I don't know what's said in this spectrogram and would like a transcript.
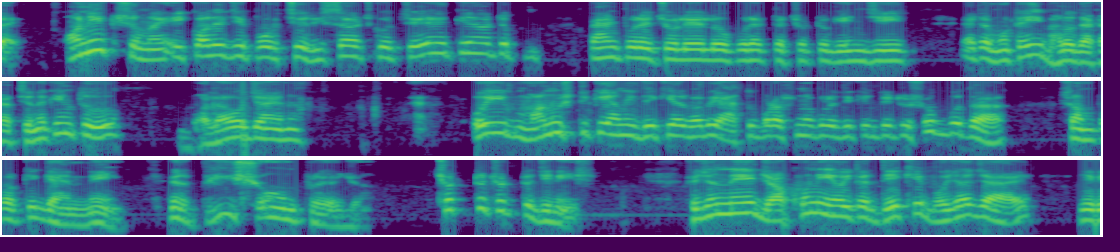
তাই অনেক সময় এই কলেজে পড়ছে রিসার্চ করছে কেন একটা প্যান্ট পরে চলে এলো পরে একটা ছোট্ট গেঞ্জি, এটা মোটেই ভালো দেখাচ্ছে না। কিন্তু বলাও যায় না। ওই মানুষটিকে আমি দেখি আর ভাবি, এত পড়াশোনা করেছে, কিন্তু একটু সভ্যতা সম্পর্কে জ্ঞান নেই। ভীষণ প্রয়োজন। ছোট্ট ছোট্ট জিনিস। সেই জন্যে যখনই ওইটা দেখে বোঝা যায় যে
